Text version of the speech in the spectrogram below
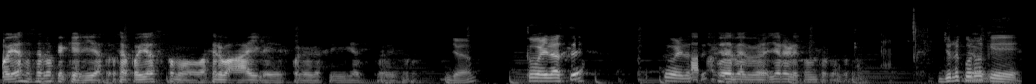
podías hacer lo que querías. O sea, podías como hacer bailes, coreografías y todo eso. Ya. ¿Tú bailaste? ¿Tú Ah, bailaste? espera, espera, espera, ya regresó un segundo. Yo recuerdo que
